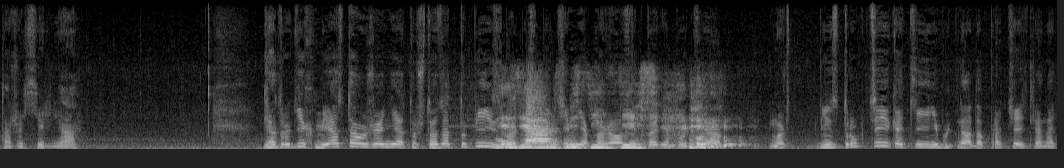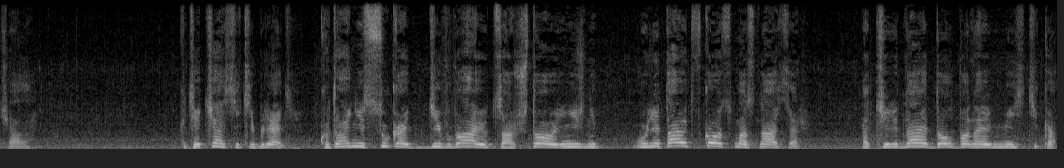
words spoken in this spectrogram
Та же херня. Для других места уже нету. Что за тупизм? Нельзя мне, разместить пожалуйста, здесь. кто-нибудь. Я- Может, инструкции какие-нибудь надо прочесть для начала? Где часики, блядь? Куда они, сука, деваются? Что, они же не улетают в космос нахер? Очередная долбаная мистика.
